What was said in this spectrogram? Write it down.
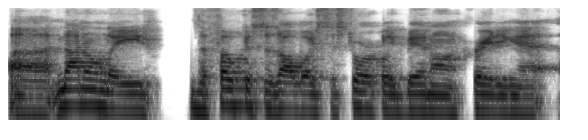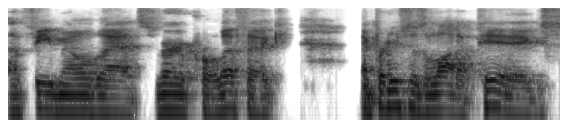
uh, not only the focus has always historically been on creating a, a female that's very prolific and produces a lot of pigs,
